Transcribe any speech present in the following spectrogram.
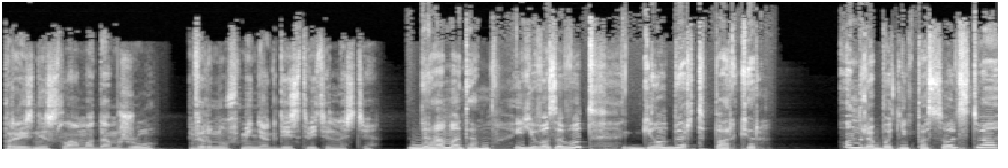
Произнесла мадам Жу, вернув меня к действительности. Да, мадам. Его зовут Гилберт Паркер. Он работник посольства,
